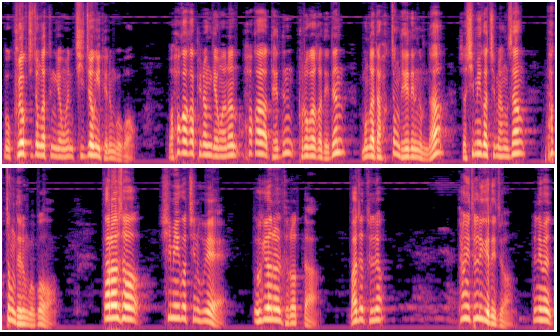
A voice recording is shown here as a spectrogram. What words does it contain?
뭐 구역 지정 같은 경우에는 지정이 되는 거고 뭐 허가가 필요한 경우는 허가되든 불허가가 되든 뭔가 다 확정돼야 되는 겁니다. 그래서 심의 거치면 항상 확정되는 거고 따라서 심의 거친 후에 의견을 들었다. 맞아 틀려? 당연히 틀리게 되죠. 왜냐면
